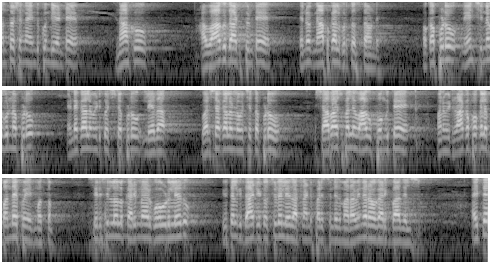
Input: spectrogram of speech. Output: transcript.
సంతోషంగా ఎందుకుంది అంటే నాకు ఆ వాగు దాటుతుంటే ఎన్నో జ్ఞాపకాలు గుర్తొస్తా ఉండే. ఒకప్పుడు నేను చిన్నగున్నప్పుడు ఎండాకాలం ఇంటికి వచ్చేటప్పుడు లేదా వర్షాకాలంలో వచ్చేటప్పుడు షాబాష్పల్లి వాగు పొంగితే మనం ఇటు రాకపోకలే బంద్ అయిపోయేది మొత్తం. సిరిసిల్లోలు కరీంనగర్ గోవుడు లేదు యువతలకి దాటి వచ్చుడే లేదు అట్లాంటి పరిస్థితి ఉండేది మా రవీంద్రరావు గారికి బాగా తెలుసు. అయితే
